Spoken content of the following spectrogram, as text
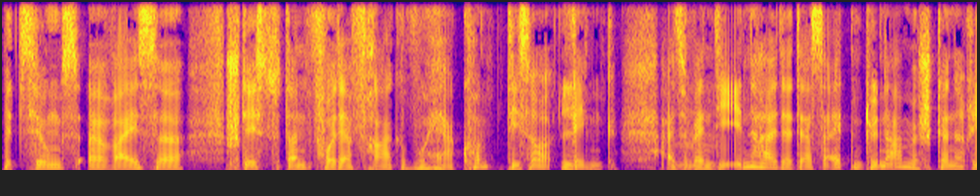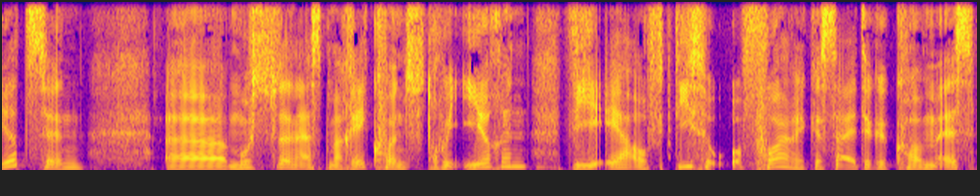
beziehungsweise stehst du dann vor der Frage, woher kommt dieser Link? Also mhm. wenn die Inhalte der Seiten dynamisch generiert sind, äh, musst du dann erstmal rekonstruieren, wie er auf diese vorherige Seite gekommen ist,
